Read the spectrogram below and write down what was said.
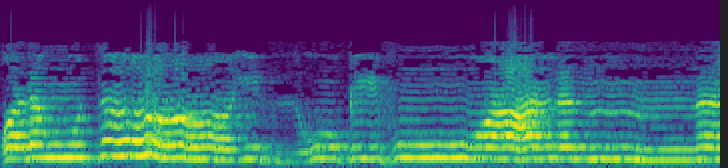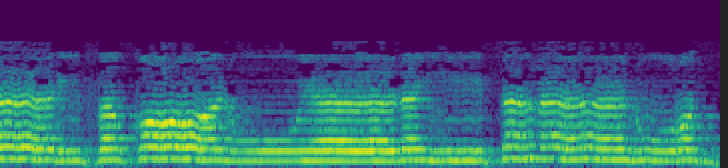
ولو ترى إذ وقفوا على النار فقالوا يا ليتنا نرد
